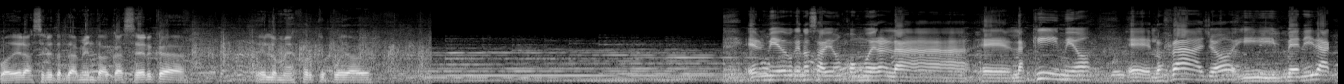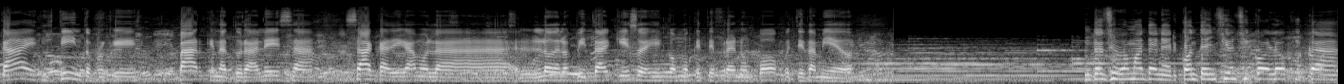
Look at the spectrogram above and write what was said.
poder hacer el tratamiento acá cerca es lo mejor que puede haber. El miedo porque no sabíamos cómo eran eh, las quimios, eh, los rayos y venir acá es distinto porque parque, naturaleza, saca digamos lo del hospital que eso es como que te frena un poco y te da miedo. Entonces vamos a tener contención psicológica,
